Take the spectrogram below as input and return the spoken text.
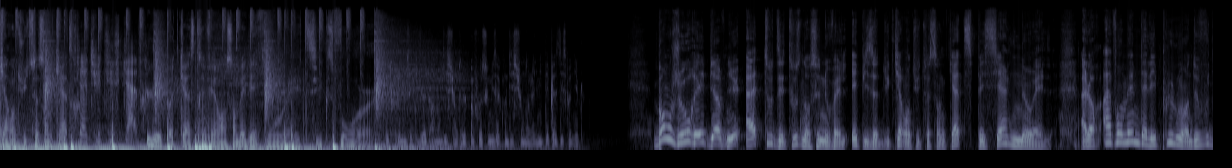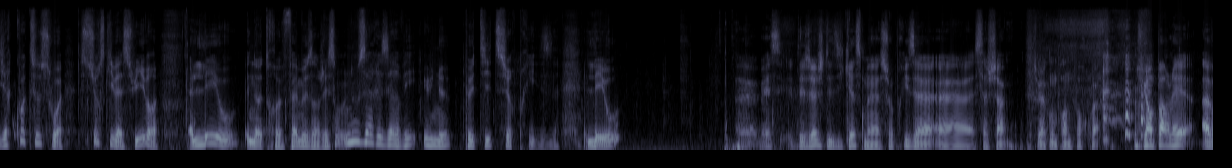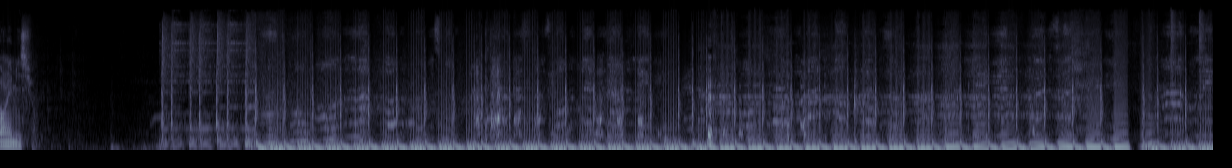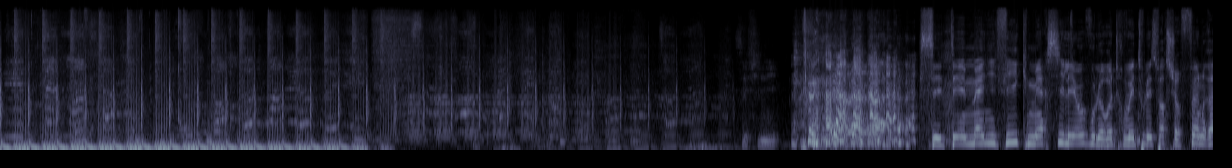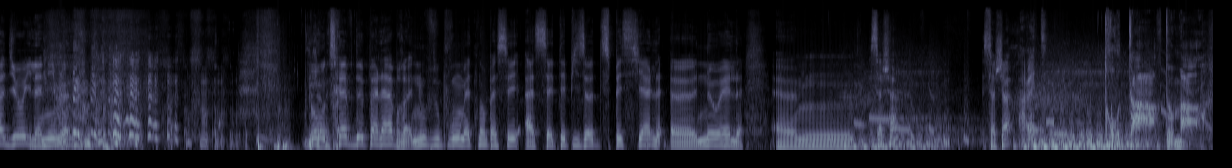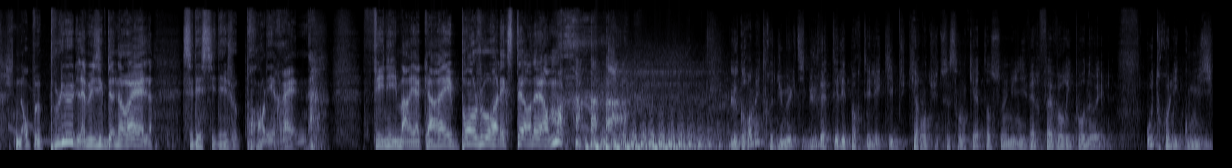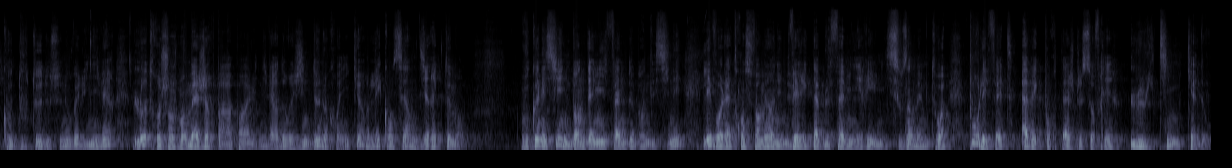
4864. 4864. Le podcast référence en BD. 4864. Retrouvez nos épisodes un lundi sur deux, offre soumise à condition dans la limite des places disponibles. Bonjour et bienvenue à toutes et tous dans ce nouvel épisode du 4864 spécial Noël. Alors avant même d'aller plus loin, de vous dire quoi que ce soit sur ce qui va suivre, Léo, notre fameux ingé son, nous a réservé une petite surprise. Léo, Euh, bah, c'est- déjà, je dédicace ma surprise à, à Sacha. Tu vas comprendre pourquoi. tu en parlais avant l'émission. fini. c'était magnifique, merci Léo, vous le retrouvez tous les soirs sur Fun Radio, il anime... Bon, trêve de palabres, nous pouvons maintenant passer à cet épisode spécial euh, Noël. Euh, Sacha Sacha, arrête Trop tard, Thomas. Je n'en peux plus de la musique de Noël. C'est décidé, je prends les rênes. Fini Maria Carey, bonjour Alex Turner. Le grand maître du multibule a téléporté l'équipe du 48-64 dans son univers favori pour Noël. Outre les goûts musicaux douteux de ce nouvel univers, l'autre changement majeur par rapport à l'univers d'origine de nos chroniqueurs les concerne directement. Vous connaissiez une bande d'amis fans de bande dessinée, les voilà transformés en une véritable famille réunie sous un même toit pour les fêtes avec pour tâche de s'offrir l'ultime cadeau.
